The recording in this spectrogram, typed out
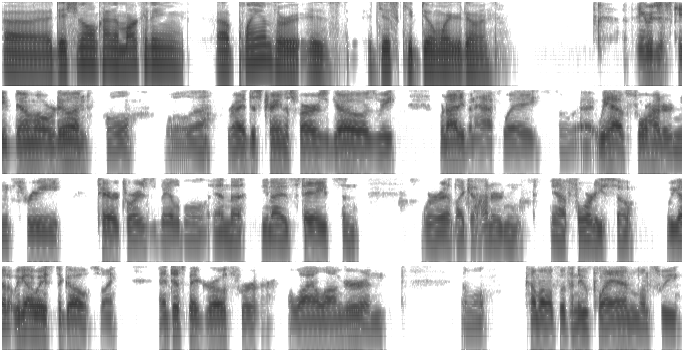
uh, additional kind of marketing uh, plans, or is just keep doing what you're doing? I think we just keep doing what we're doing. We'll we'll uh, ride this train as far as it goes. We we're not even halfway. So uh, we have 403 territories available in the United States, and we're at like 140. So we got we got a ways to go. So I anticipate growth for a while longer, and then we'll come up with a new plan once we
